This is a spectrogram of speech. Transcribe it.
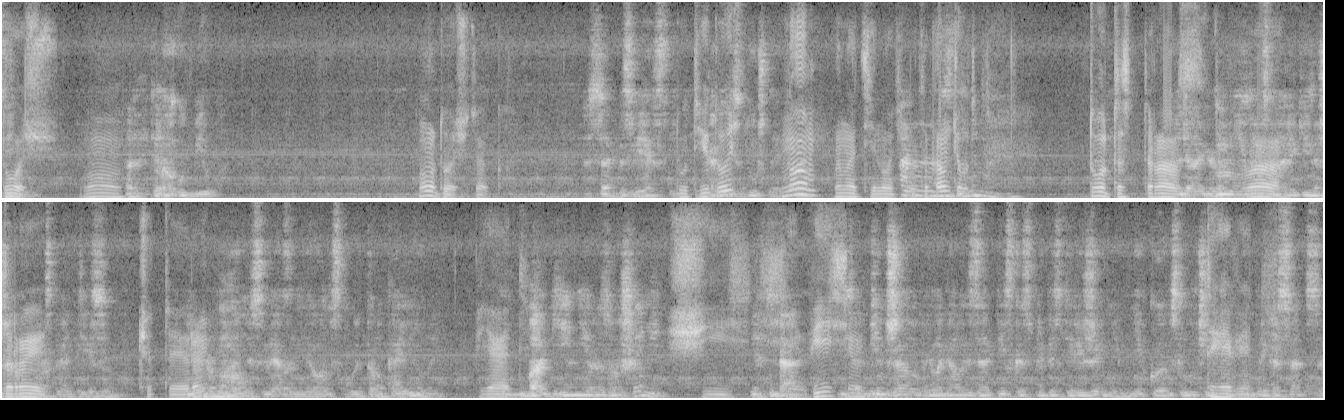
дощ. Ну, Но убил. ну дощ, так. Зверство. Тут є как дощ. бездушная Ну, ми на цій ноті не закінчувати. Тут раз, Не два, знали, кем же три, он просто отец. чотири, Мол, связан ли он с культом Кали? 5, Богини разрушения? 6, Да. 7, 8, К кинжалу прилагалась записка с предостережением ни в коем случае к Девять. нему не прикасаться.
